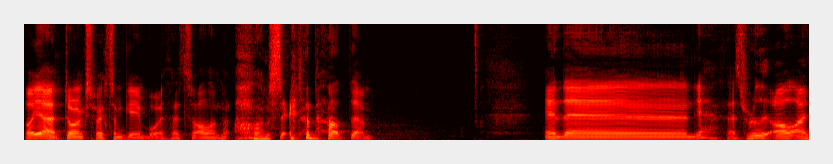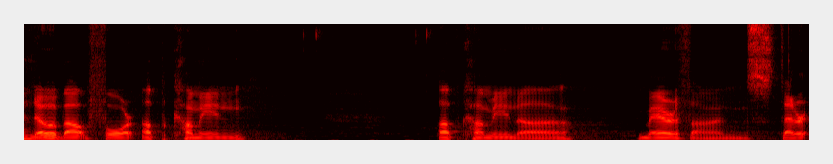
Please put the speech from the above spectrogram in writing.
but yeah, don't expect some Game Boy. That's all I'm all I'm saying about them. And then yeah, that's really all I know about for upcoming upcoming uh marathons that are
